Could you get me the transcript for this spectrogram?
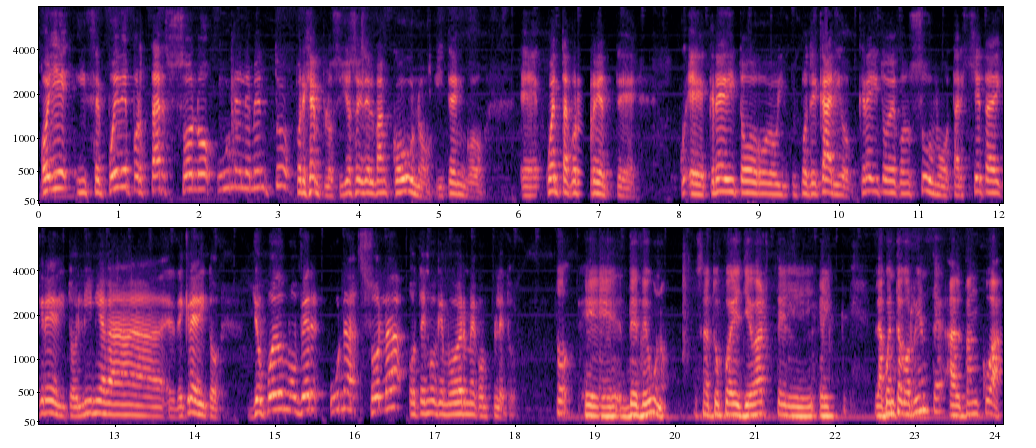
Oye, ¿y se puede portar solo un elemento? Por ejemplo, si yo soy del banco 1 y tengo eh, cuenta corriente, eh, crédito hipotecario, crédito de consumo, tarjeta de crédito, línea de crédito, ¿yo puedo mover una sola o tengo que moverme completo? Eh, desde uno. O sea, tú puedes llevarte la cuenta corriente al banco A,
